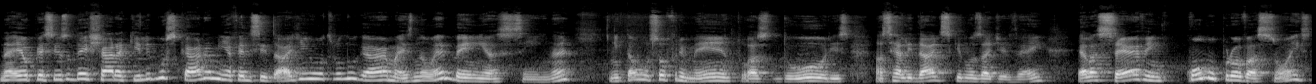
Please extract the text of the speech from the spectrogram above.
né, eu preciso deixar aquilo e buscar a minha felicidade em outro lugar. Mas não é bem assim, né? Então, o sofrimento, as dores, as realidades que nos advêm, elas servem como provações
